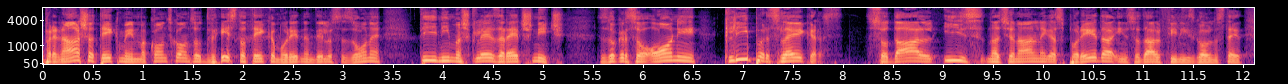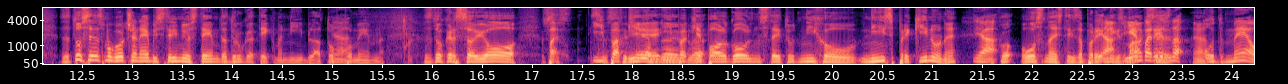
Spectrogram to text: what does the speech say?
prenaša tekme in ima konec koncev 200 tekem v rednem delu sezone, ti nimaš kle za reči nič. Zato ker so oni, Clippers, Lakers. So dal iz nacionalnega sporeda in so dal Phoenix Golden State. Zato se jaz mogoče ne bi strinjal s tem, da druga tekma ni bila tako Ja. ja. pomembna. Zato ker so jo, pa, Se- se ipak, strinjam, je, je ipak bila- je Paul Golden State tudi njihov niz prekinil, ne? Ja. Tako. 18 Ja, zaporednih zmag. je pa res, se- da ja. odmev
